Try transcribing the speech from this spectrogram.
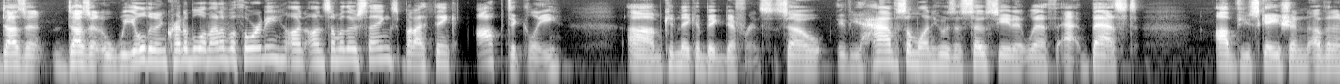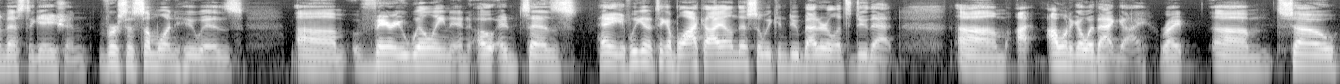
doesn't doesn't wield an incredible amount of authority on on some of those things, but I think optically um, can make a big difference. So if you have someone who is associated with at best obfuscation of an investigation versus someone who is um, very willing and oh, and says, "Hey, if we got to take a black eye on this so we can do better, let's do that." Um, I I want to go with that guy, right? Um, so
